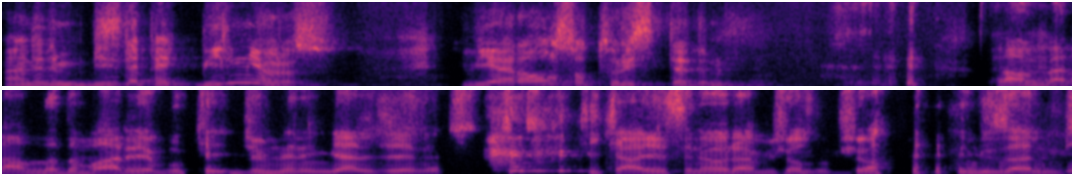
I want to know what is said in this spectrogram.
Ben dedim biz de pek bilmiyoruz. We are also turist dedim. Ee, ben anladım var ya bu cümlenin geleceğini. Hikayesini öğrenmiş oldum şu an. Güzelmiş.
